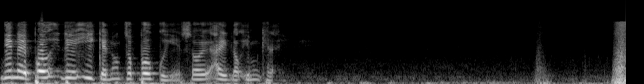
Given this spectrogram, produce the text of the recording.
恁的宝，恁的意见拢足宝贵的，所以爱录音起来。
